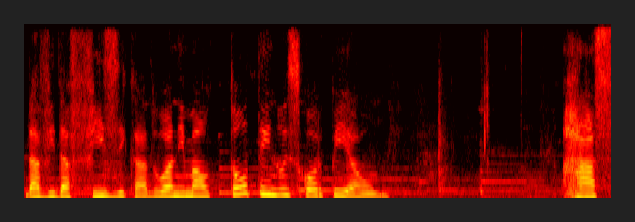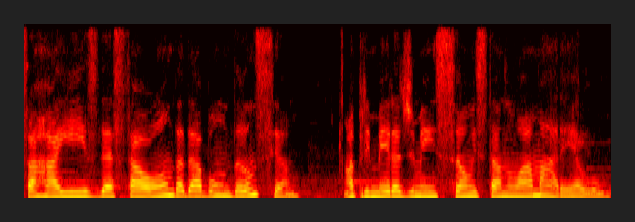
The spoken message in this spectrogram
da vida física do animal totem do escorpião. Raça raiz desta onda da abundância, a primeira dimensão está no amarelo,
